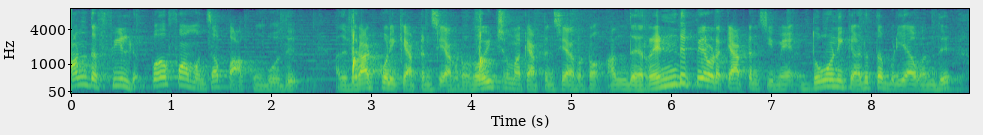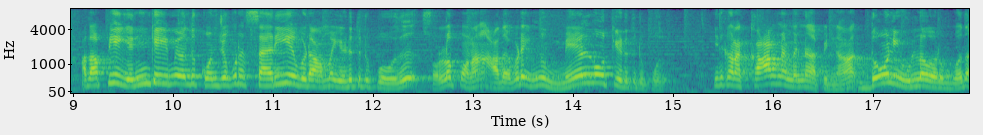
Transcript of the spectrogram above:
ஆன் த ஃபீல்டு பெர்ஃபார்மன்ஸாக பார்க்கும்போது அது விராட் கோலி கேப்டன்சி ஆகட்டும் ரோஹித் சர்மா கேப்டன்சி ஆகட்டும் அந்த ரெண்டு பேரோட கேப்டன்சியுமே தோனிக்கு அடுத்தபடியாக வந்து அது அப்படியே எங்கேயுமே வந்து கொஞ்சம் கூட சரியை விடாமல் எடுத்துகிட்டு போகுது. சொல்லப்போனால் அதை விட இன்னும் மேல் நோக்கி எடுத்துகிட்டு போகுது. இதுக்கான காரணம் என்ன அப்படின்னா தோனி உள்ளே வரும்போது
